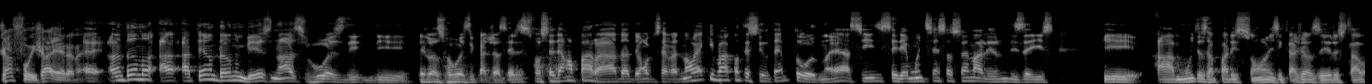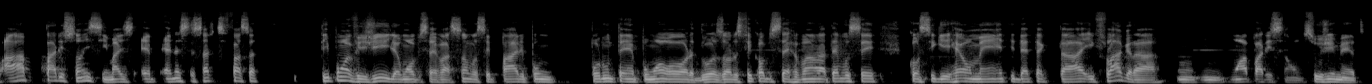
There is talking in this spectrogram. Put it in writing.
já foi, já era, né? É, andando, a, até andando mesmo nas ruas de, de, pelas ruas de Cajazeiras, se você der uma parada, der uma observação, não é que vai acontecer o tempo todo, né? Assim seria muito sensacionalismo dizer isso que há muitas aparições em Cajazeiras e tal. Há aparições sim, mas é, é, necessário que se faça tipo uma vigília, uma observação, você pare por um, por um tempo, uma hora, duas horas, fica observando até você conseguir realmente detectar e flagrar um, um, uma aparição, um surgimento.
